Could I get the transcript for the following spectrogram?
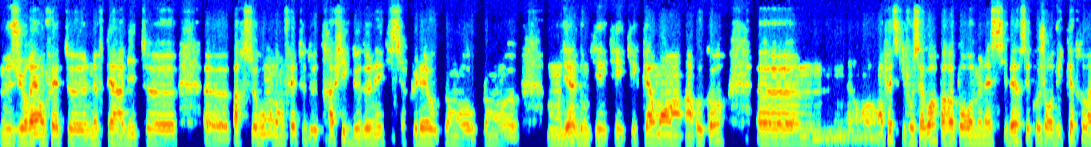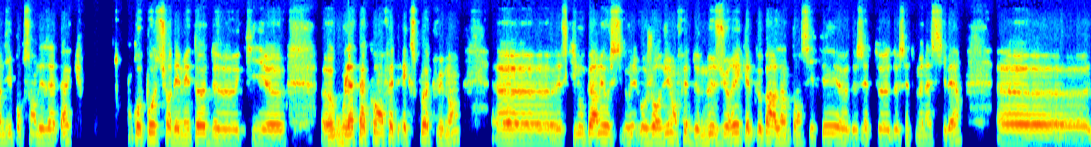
mesurait en fait 9 euh, terabits euh, euh, par seconde en fait de trafic de données qui circulait au plan au plan mondial donc qui est, qui qui est clairement un, un record. En fait ce qu'il faut savoir par rapport aux menaces cyber c'est qu'aujourd'hui 90% des attaques repose sur des méthodes euh, qui, euh, euh, où l'attaquant en fait exploite l'humain, ce qui nous permet aussi aujourd'hui en fait de mesurer quelque part l'intensité de cette menace cyber. on,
